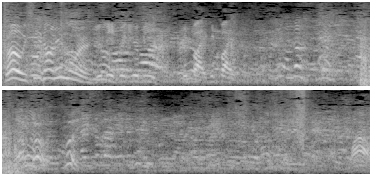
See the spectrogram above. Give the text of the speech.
Bro, you should have gone in more. You're beef, you're beef. Good fight, good fight. Wow.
